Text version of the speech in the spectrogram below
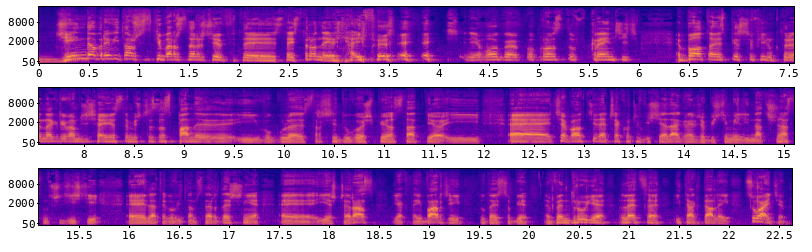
Dzień dobry, witam wszystkich bardzo serdecznie z tej strony. Ja i się nie mogłem po prostu wkręcić, bo to jest pierwszy film, który nagrywam dzisiaj, jestem jeszcze zaspany y, i w ogóle strasznie długo śpię ostatnio i e, trzeba odcineczek oczywiście nagrać, żebyście mieli na 13.30, e, dlatego witam serdecznie e, jeszcze raz, jak najbardziej, tutaj sobie wędruję, lecę i tak dalej. Słuchajcie,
